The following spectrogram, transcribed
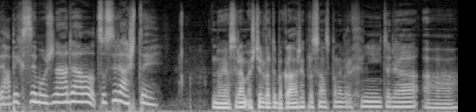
já bych si možná dal, co si dáš ty? No já si dám ještě dva ty bakláře, prosím vás, pane Vrchní, teda, a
